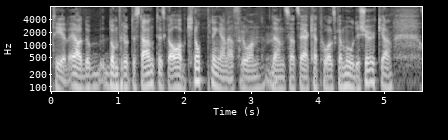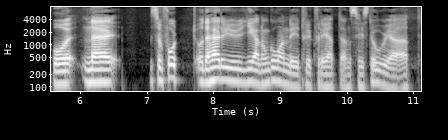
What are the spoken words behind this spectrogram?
till ja, de, de protestantiska avknoppningarna från den så att säga katolska moderkyrkan. Och när så fort, och det här är ju genomgående i tryckfrihetens historia, att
